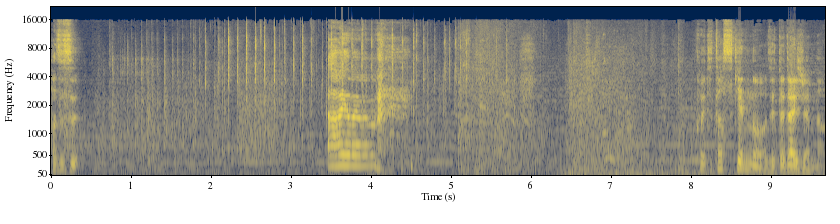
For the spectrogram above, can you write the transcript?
外す。あーやばいやばいやばい。こうやって助けんの絶対大事やんな。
